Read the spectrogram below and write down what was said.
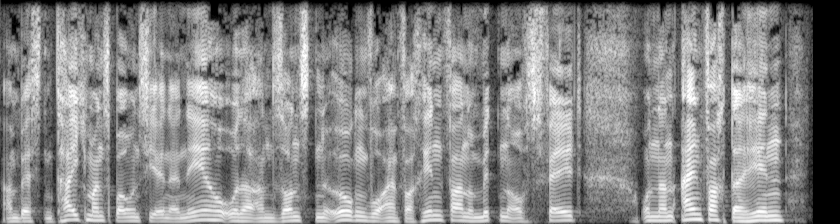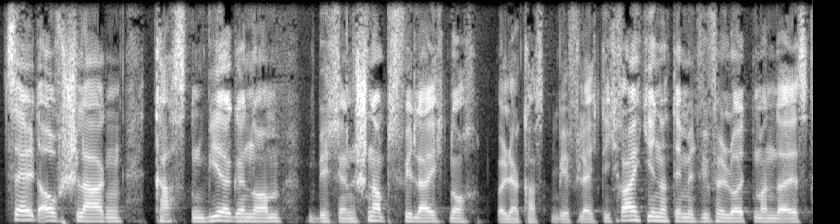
Am besten Teichmanns bei uns hier in der Nähe oder ansonsten irgendwo einfach hinfahren und mitten aufs Feld und dann einfach dahin, Zelt aufschlagen, Kasten Bier genommen, ein bisschen Schnaps vielleicht noch, weil der Kasten Bier vielleicht nicht reicht, je nachdem mit wie vielen Leuten man da ist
